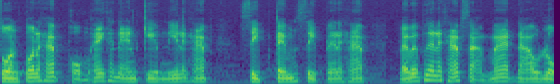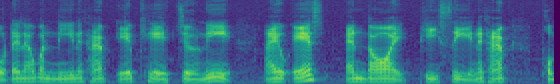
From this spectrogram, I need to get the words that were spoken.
ส่วนตัวนะครับผมให้คะแนนเกมนี้นะครับ 10 เต็ม 10 เลยนะครับ และเพื่อนๆนะครับสามารถดาวน์โหลดได้แล้ววันนี้นะครับ FK Journey iOS Android PC นะครับ ผม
